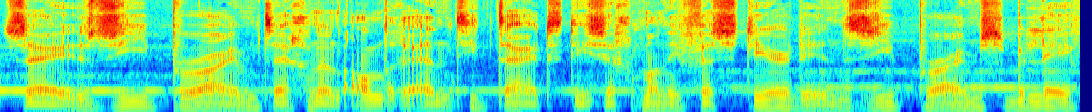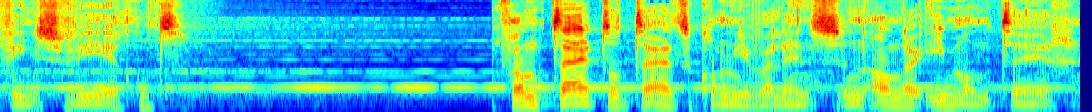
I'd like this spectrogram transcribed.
zei Z-Prime tegen een andere entiteit die zich manifesteerde in Z-Prime's belevingswereld. Van tijd tot tijd kom je wel eens een ander iemand tegen.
